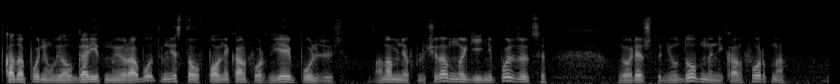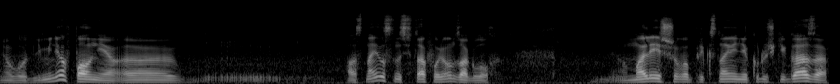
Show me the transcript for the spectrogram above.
когда понял я алгоритм ее работы, мне стало вполне комфортно. Я ей пользуюсь. Она у меня включена, многие не пользуются. Говорят, что неудобно, некомфортно. Вот. Для меня вполне. Э, остановился на светофоре, он заглох. Малейшего прикосновения к ручке газа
